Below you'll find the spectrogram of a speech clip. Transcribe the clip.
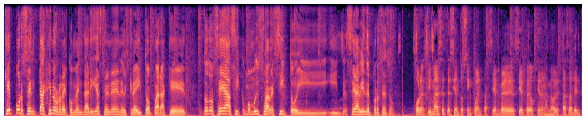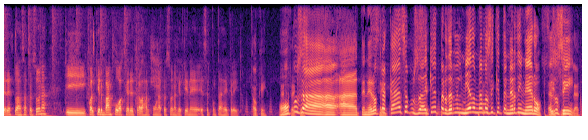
¿qué porcentaje nos recomendarías tener en el crédito para que todo sea así como muy suavecito y, y sea bien el proceso? Por encima de 750. Siempre, siempre obtienen las mejores tasas de interés todas esas personas y cualquier banco va a querer trabajar con una persona que tiene ese puntaje de crédito. Ok. Oh, pues a, a- a tener otra Sí. casa, pues hay que perderle el miedo, nada más hay que tener dinero. Eso sí. claro.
